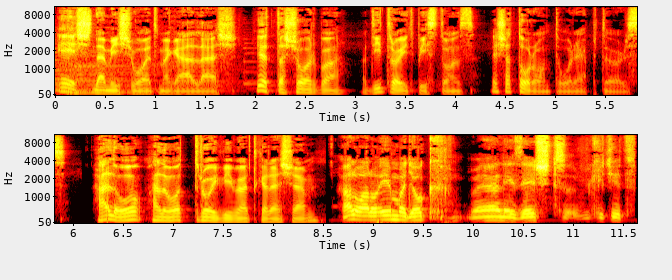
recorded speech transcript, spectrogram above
És nem is volt megállás. Jött a sorba a Detroit Pistons és a Toronto Raptors. Halló, halló, Troy Weavert keresem. Halló, halló, én vagyok. Elnézést, kicsit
